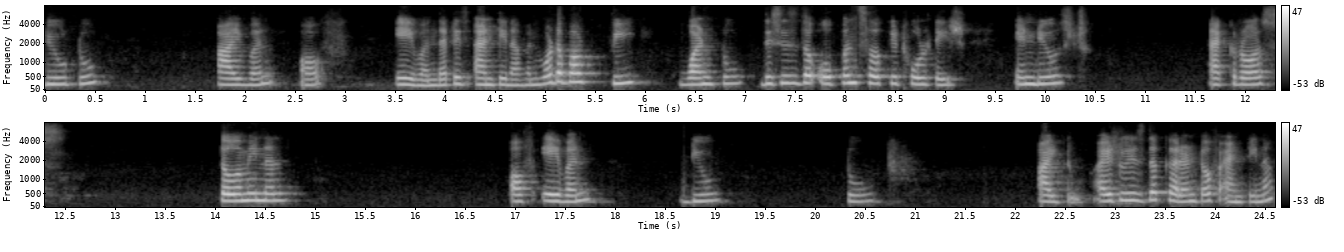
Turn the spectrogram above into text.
due to I1 of A1, that is antenna 1. What about V12? This is the open circuit voltage induced across terminal of A1 due to I2. I2 is the current of antenna.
